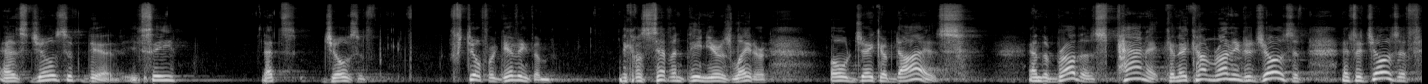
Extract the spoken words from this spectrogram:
as Joseph did. You see, that's Joseph still forgiving them because 17 years later, old Jacob dies. And the brothers panic and they come running to Joseph and say, Joseph,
